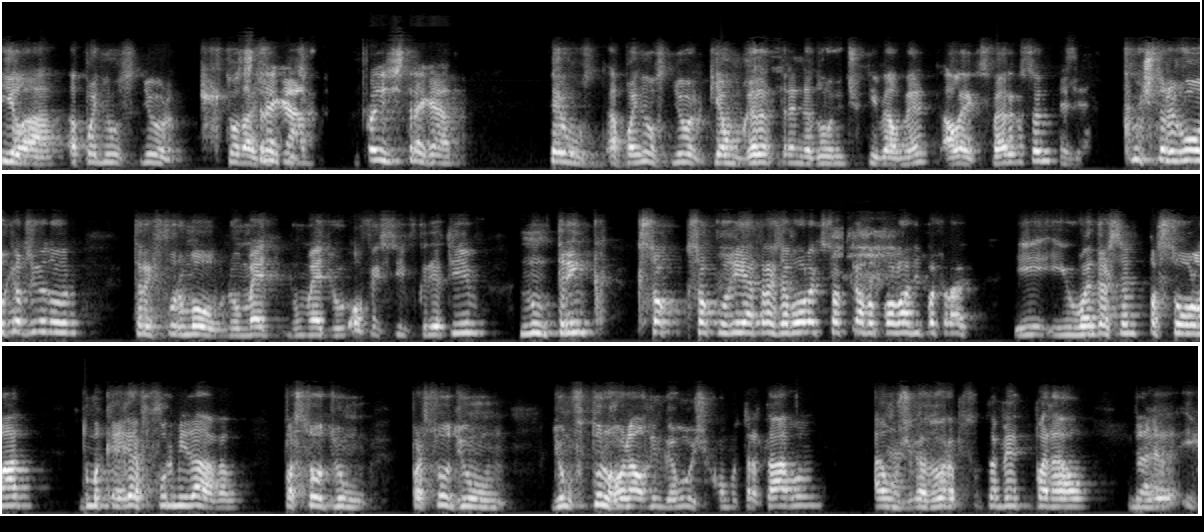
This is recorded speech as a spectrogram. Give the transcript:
E lá apanhou um senhor que toda a estragado. gente... Foi estragado. Tem um, apanhou um senhor que é um grande treinador, indiscutivelmente, Alex Ferguson, é. que estragou aquele jogador. Transformou no médio, no médio ofensivo criativo num trinque que só, que só corria atrás da bola, que só ficava para o lado e para trás. E, e, o Anderson passou ao lado de uma carreira formidável. Passou de um, passou de um, de um futuro Ronaldinho Gaúcho, como o tratavam, a um ah. jogador absolutamente banal uh, e,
